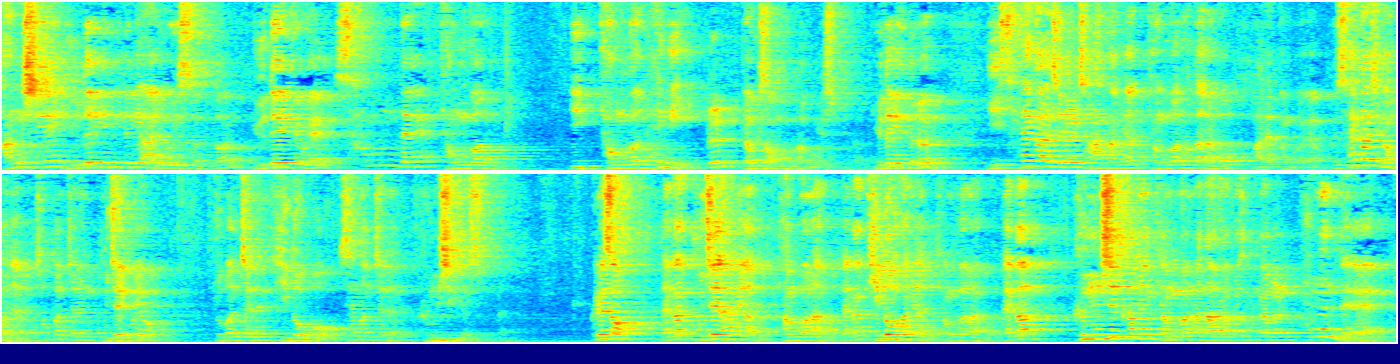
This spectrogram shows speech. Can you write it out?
당시에 유대인들이 알고 있었던 유대교의 3대 경건, 이 경건 행위를 여기서 언급하고 계십니다. 유대인들은 이 세 가지를 잘하면 경건하다라고 말했던 거예요. 그 세 가지가 뭐냐면 첫 번째는 구제고요. 두 번째는 기도고 세 번째는 금식이었습니다. 그래서 내가 구제하면 경건하고 내가 기도하면 경건하고 내가 금식하면 경건하다라고 생각을 했는데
